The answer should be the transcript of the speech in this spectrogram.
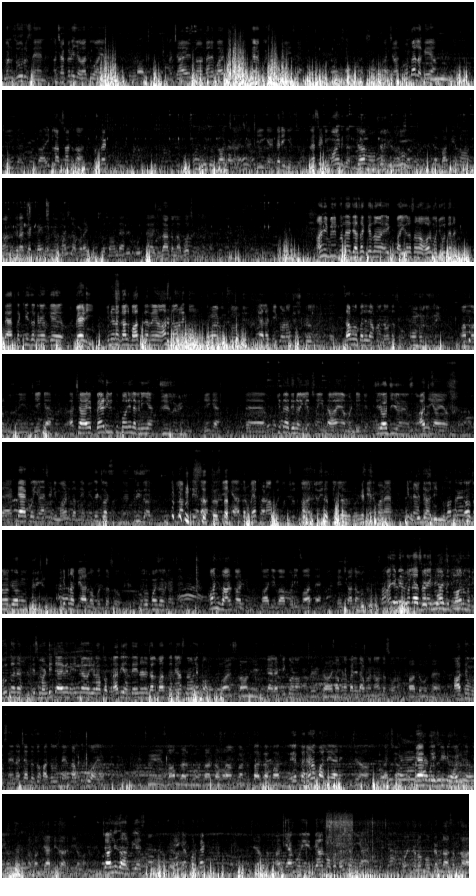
मंजूर हुसैन। अच्छा कड़ी जगह तू हो अच्छा दांदा ने बाहर कोई है? लगे ठीक है दोंदा एक लाख साठ हज़ार। परफेक्ट अच्छा अच्छा ठीक है करी गिन सौ। वैसे डिमांड करनी करी। बाकी सो दांद चेक कराई हैं। बड़ा ही खूबसूरत दांद है। तो जजाकल्लाह बहुत शुक्रिया। हाँ जी बिल्कुल है। जैसा कि एक भाई और असां और मौजूद हैं। ते तक्की सकने कि बैड़ी। इन्होंने गल बात कर रहे हैं। है ठीक होना सब तो पहले तो अपना नाम दसो। उमर गुजरी। अमर गुजरीन ठीक है। अच्छा ये बैड़ी भी कुर्बानी लगनी है? जी लगनी है। ठीक है। ते कितने दिन हुई है तुम इतना आए हैं मंडी च? जी आज ही आए हैं अज ही आए हैं। ते क्या कोई ऐसी डिमांड करने भी एक लाख तीस हज़ार। एक लाख त्रीस हज़ार। ठीक है अगर मैं खाना कोई दूध शुद्ध घर चो पिया सेहत बना है कितने प्यार मोहब्बत करी गए कितना प्यार मोहब्बत कर सो चलो पाँच हज़ार कर चाहिए पाँच हज़ार कट। वाह जी वाह बड़ी बात है। इंशाल्लाह। हाँ जी बिल्कुल साढ़े नौजवान मौजूद हैं? इस मंडी च आए हुए इन्हें जेह्ड़ा बकरा भी आंदे इन्होंने गलबात करने। अस्सलाम वालेकुम। ठीक होना? अपना पहले तो अपना नाम दसो ना। खादम हुसैन। खादम हुसैन। अच्छा दसो खादम हुसैन साहब कुत्थों आए हो? तो तारकाबाद। कर दो घर है ना पाले यार हाँ। अच्छा क्या कोई इसकी डिमांड करनी? चालीस हज़ार रुपया। चालीस हज़ार रुपया इसमें। ठीक है परफेक्ट या कोई प्यार मोहब्बत जानी है? कोई चलो मौके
